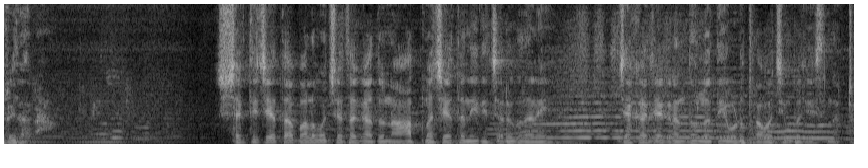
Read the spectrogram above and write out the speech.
ప్రిదారా శక్తి చేత బలము చేత కాదు నా ఆత్మ చేత నీది జరుగునని జకర్య గ్రంథంలో దేవుడు ప్రవచింపజేసినట్టు.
